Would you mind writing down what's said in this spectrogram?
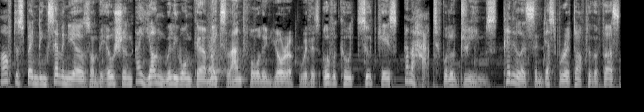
After spending seven years on the ocean, a young Willy Wonka makes landfall in Europe with his overcoat, suitcase, and a hat full of dreams. Penniless and desperate after the first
